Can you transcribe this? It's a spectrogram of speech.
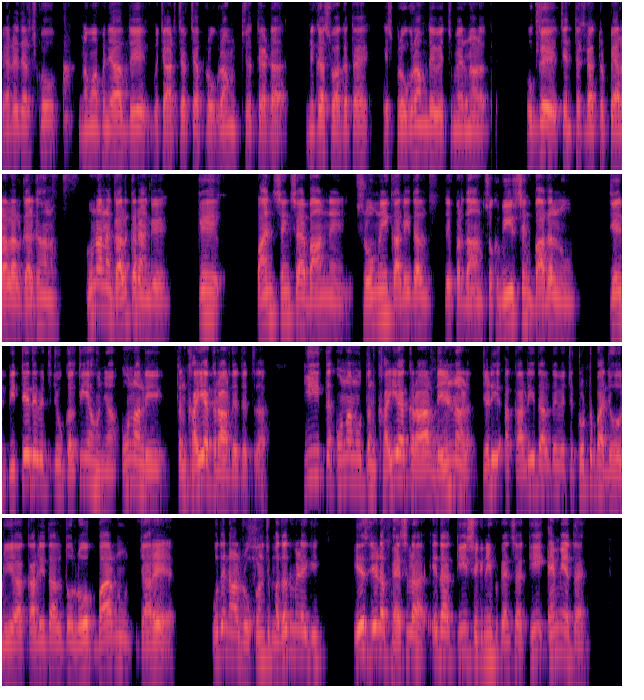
ਪਿਆਰੇ ਦਰਸ਼ਕੋ, ਨਵਾਂ ਪੰਜਾਬ ਦੇ ਵਿਚਾਰ ਚਰਚਾ ਪ੍ਰੋਗਰਾਮ 'ਚ ਤੁਹਾਡਾ ਨਿੱਘਾ ਸਵਾਗਤ ਹੈ। ਇਸ ਪ੍ਰੋਗਰਾਮ ਦੇ ਵਿੱਚ ਮੇਰੇ ਨਾਲ ਉੱਗੇ ਚਿੰਤਕ ਡਾਕਟਰ ਪਿਆਰਾ ਲਾਲ ਗਰਗ ਹਨ ਉਹਨਾਂ ਨਾਲ ਗੱਲ ਕਰਾਂਗੇ ਕਿ ਪੰਜ ਸਿੰਘ ਸਾਹਿਬਾਨ ਨੇ ਸ਼੍ਰੋਮਣੀ ਅਕਾਲੀ ਦਲ ਦੇ ਪ੍ਰਧਾਨ ਸੁਖਬੀਰ ਸਿੰਘ ਬਾਦਲ ਨੂੰ ਜੇ ਬੀਤੇ ਦੇ ਵਿੱਚ ਜੋ ਗਲਤੀਆਂ ਹੋਈਆਂ, ਉਹਨਾਂ ਲਈ ਤਨਖਾਹੀਆ ਕਰਾਰ ਦੇ ਦਿੱਤਾ। ਕੀ ਤ- ਉਹਨਾਂ ਨੂੰ ਤਨਖਾਹੀਆ ਕਰਾਰ ਦੇਣ ਨਾਲ ਜਿਹੜੀ ਅਕਾਲੀ ਦਲ ਦੇ ਵਿੱਚ ਟੁੱਟ ਭੱਜ ਹੋ ਰਹੀ ਆ, ਅਕਾਲੀ ਦਲ ਤੋਂ ਲੋਕ ਬਾਹਰ ਨੂੰ ਜਾ ਰਹੇ ਆ, ਉਹਦੇ ਨਾਲ ਰੋਕਣ 'ਚ ਮਦਦ ਮਿਲੇਗੀ? ਇਸ ਜਿਹੜਾ ਫੈਸਲਾ, ਇਹਦਾ ਕੀ ਸਿਗਨੀਫਿਕੈਂਸ ਹੈ ਕੀ ਅਹਿਮੀਅਤ ਹੈ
